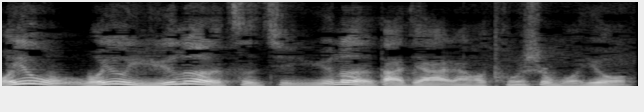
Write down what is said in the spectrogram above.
我又我又娱乐了自己，娱乐了大家，然后同时我又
